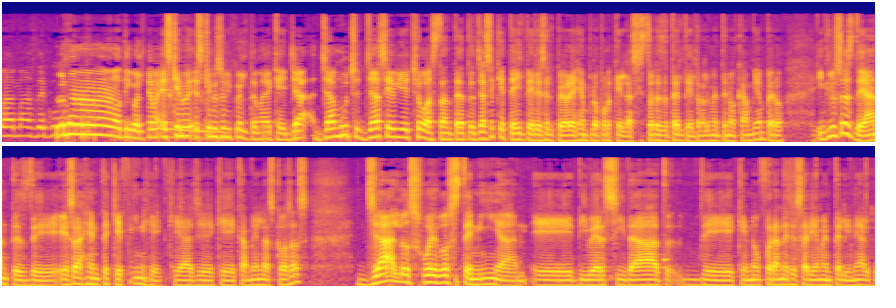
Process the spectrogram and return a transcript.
va más de No, gustos. no, no, no, no, digo, el tema es que no es que no es único el tema de que ya, ya mucho, ya se había hecho bastante antes. Ya sé que Telltale es el peor ejemplo porque las historias de Telltale realmente no cambian, pero incluso desde antes de esa gente que finge que haya, que cambian las cosas, ya los juegos tenían eh, diversidad de que no fuera necesariamente lineal.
